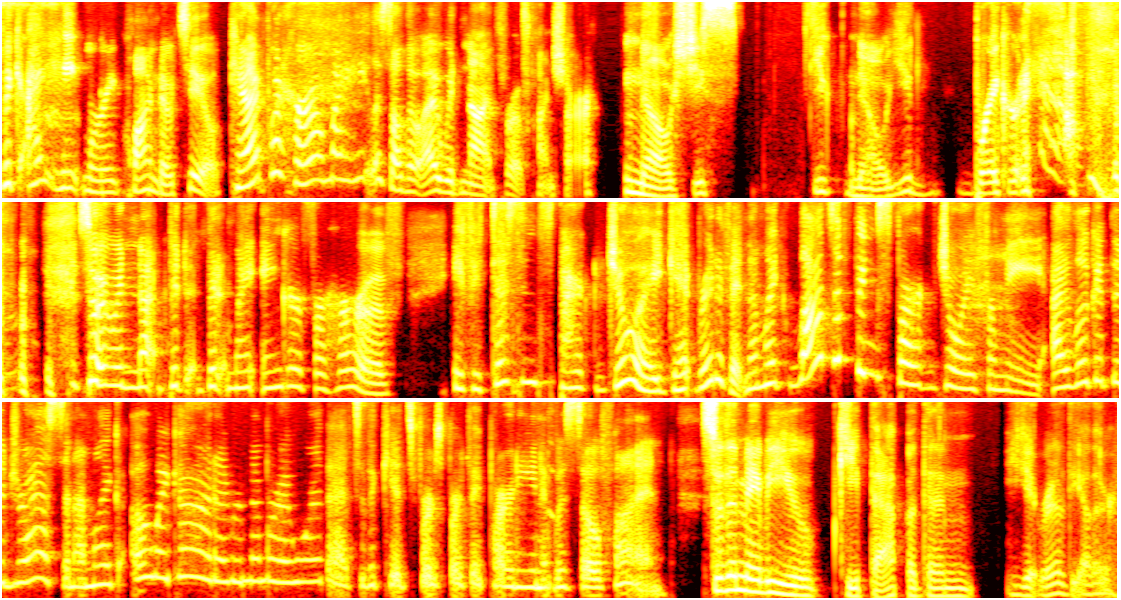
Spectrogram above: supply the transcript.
like I hate Marie Kondo too. Can I put her on my hate list? Although I would not throat punch her. no, she's you no, you'd break her in half. So I would not, but but my anger for her of if it doesn't spark joy, get rid of it. And I'm like, lots of things spark joy for me. I look at the dress and I'm like, oh my God, I remember I wore that to the kid's first birthday party and it was so fun. so then maybe you keep that, but then you get rid of the other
